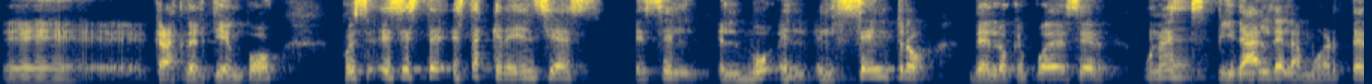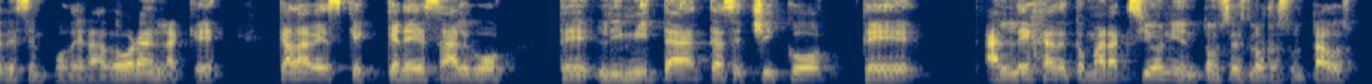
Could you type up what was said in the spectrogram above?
eh, crack del tiempo, pues es este, esta creencia es, es el, el, centro de lo que puede ser una espiral de la muerte desempoderadora en la que cada vez que crees algo te limita, te hace chico, te aleja de tomar acción y entonces los resultados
